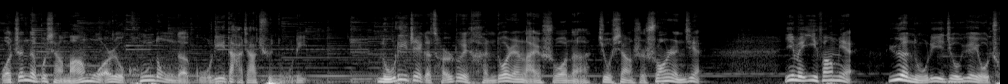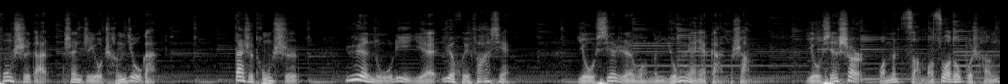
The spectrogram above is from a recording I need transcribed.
我真的不想盲目而又空洞的鼓励大家去努力。努力这个词儿对很多人来说呢，就像是双刃剑，因为一方面越努力就越有充实感，甚至有成就感；但是同时，越努力也越会发现，有些人我们永远也赶不上，有些事儿我们怎么做都不成。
